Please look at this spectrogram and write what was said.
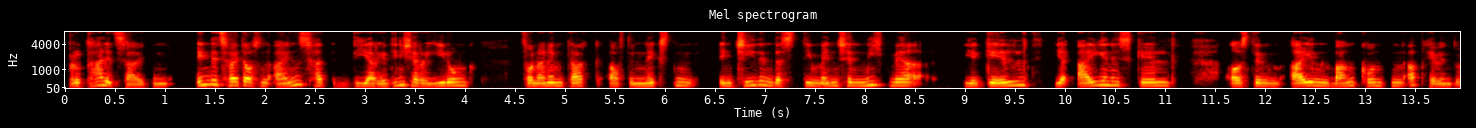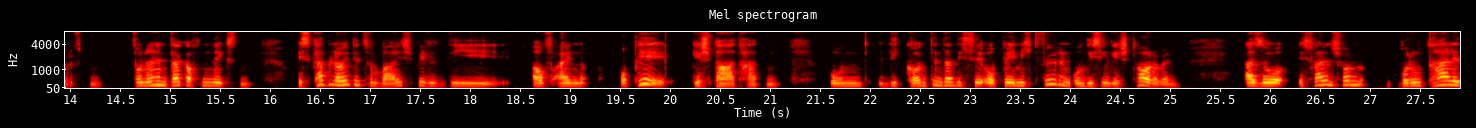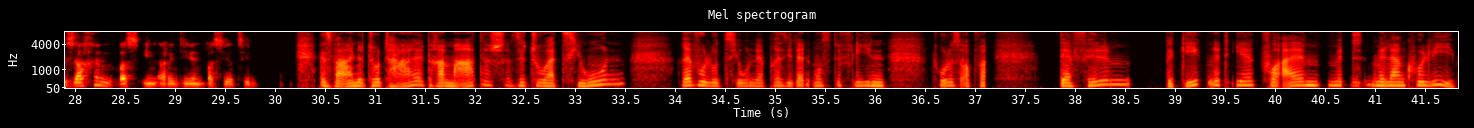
brutale Zeiten. Ende 2001 hat die argentinische Regierung von einem Tag auf den nächsten entschieden, dass die Menschen nicht mehr ihr Geld, ihr eigenes Geld aus dem eigenen Bankkonten abheben durften. Von einem Tag auf den nächsten. Es gab Leute zum Beispiel, die auf ein OP gespart hatten und die konnten dann diese OP nicht führen und die sind gestorben. Also es waren schon brutale Sachen, was in Argentinien passiert sind. Es war eine total dramatische Situation. Revolution, der Präsident musste fliehen, Todesopfer. Der Film begegnet ihr vor allem mit mhm. Melancholie.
